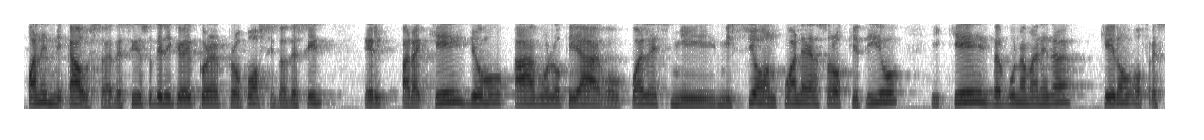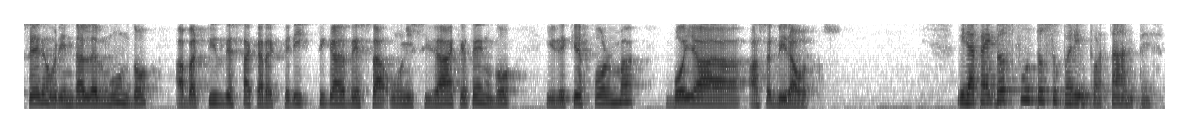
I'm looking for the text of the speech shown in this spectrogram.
¿cuál es mi causa? Es decir, eso tiene que ver con el propósito, es decir, el para qué yo hago lo que hago, cuál es mi misión, cuál es el objetivo y qué de alguna manera quiero ofrecer o brindarle al mundo a partir de esa característica, de esa unicidad que tengo y de qué forma voy a, a servir a otros. Mira, hay dos puntos súper importantes.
